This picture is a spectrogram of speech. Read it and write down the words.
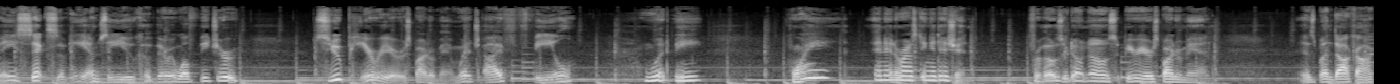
Phase 6 of the MCU could very well feature Superior Spider Man, which I feel would be quite an interesting addition. For those who don't know, Superior Spider Man is when Doc Ock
